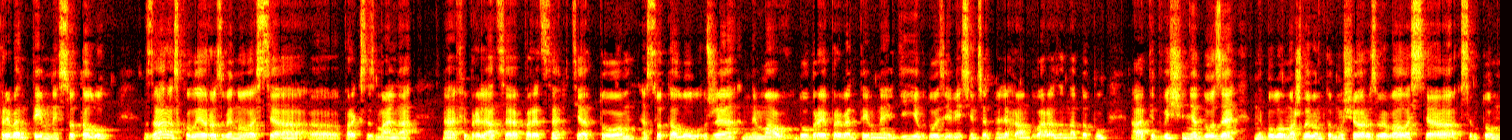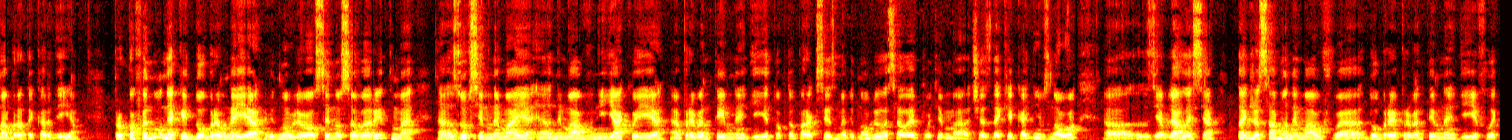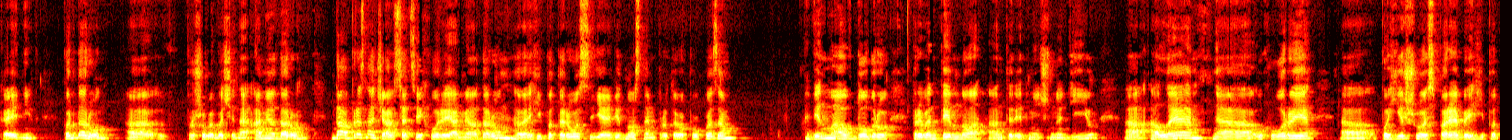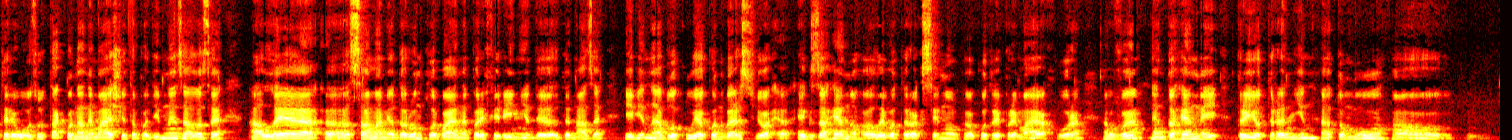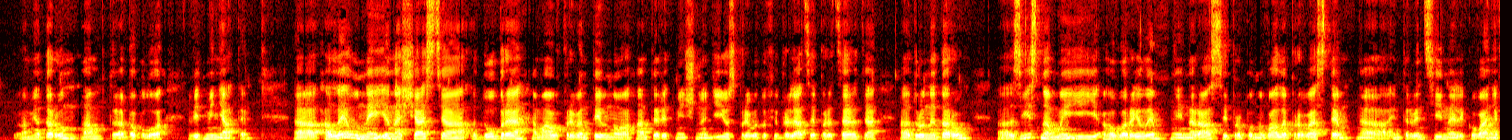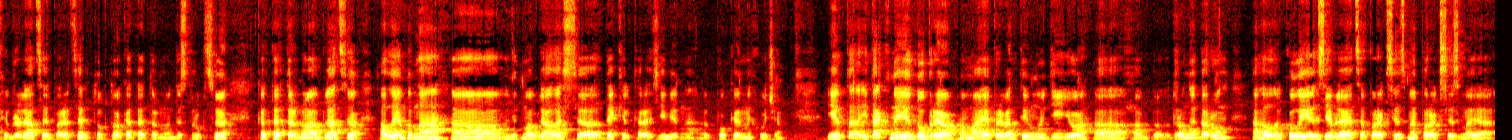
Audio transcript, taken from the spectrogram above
превентивний соталол. Зараз, коли розвинулася е, пароксизмальна е, фібриляція передсердя, то соталол вже не мав доброї превентивної дії в дозі 80 мг два рази на добу, а підвищення дози не було можливим, тому що розвивалася симптомна брадикардія. Пропафенон, який добре в неї відновлював синусові ритми, зовсім немає, е, не мав ніякої е, превентивної дії, тобто пароксизми відновлювалися, але потім е, через декілька днів знову е, з'являлися. Так же само не мав е, доброї превентивної дії флекаїнід. Кордарон, е, прошу вибачення, аміодарон. Да, призначався цей хворий аміодарон. Е, Гіпотероз є відносним противопоказом. Він мав добру превентивну антиритмічну дію, але е, у хворої е, погіршувався перебіг гіпотереозу. Так, вона не має щитоподібної залози, але е, сам аміодарон впливає на периферійні ди- динази, і він е, блокує конверсію екзогенного левотероксину, котрий приймає хвора, в ендогенний трийотеранін, е, тому аміодарон нам треба було відміняти. Е, Але у неї, на щастя, добре мав превентивну антиритмічну дію з приводу фібриляції передсердя е, дронедарон. Е, Звісно, ми їй говорили і не раз і пропонували провести інтервенційне лікування фібриляції передсердь, тобто катетерну деструкцію, катетерну абляцію, але вона відмовлялася декілька разів і поки не хоче. І, та, і так в неї добре має превентивну дію дронедарон, але коли з'являються пароксизми, пароксизми е,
